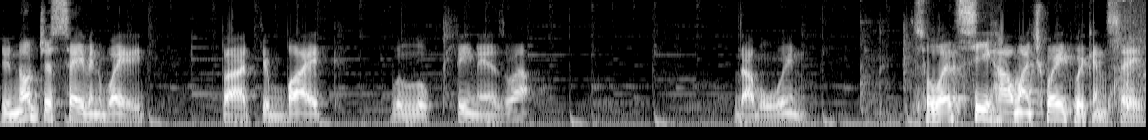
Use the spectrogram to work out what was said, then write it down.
you're not just saving weight, but your bike will look cleaner as well. Double win. So let's see how much weight we can save.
